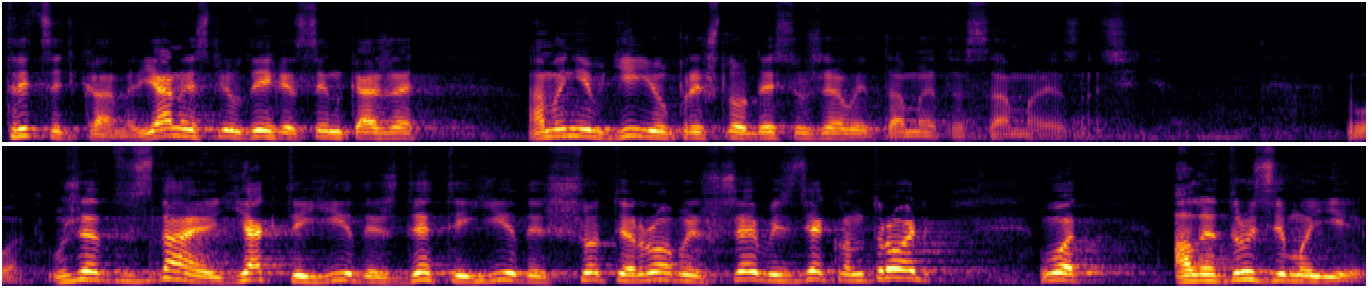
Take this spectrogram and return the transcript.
30 камер. Я не спів дихати, син каже, а мені в дію прийшло десь уже ви там це саме, значить. От. Уже знають, як ти їдеш, де ти їдеш, що ти робиш, все везде контроль. От. Але, друзі мої,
